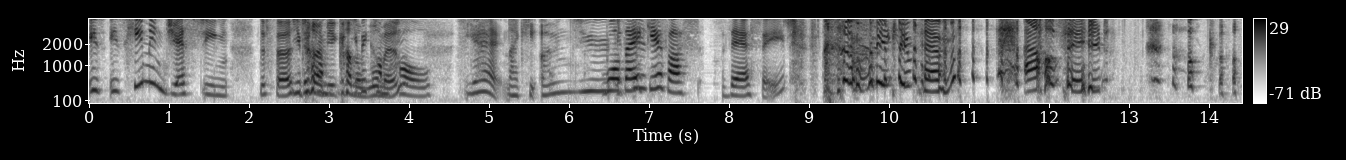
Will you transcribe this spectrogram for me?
is is him ingesting the first time you become a become woman? whole. Yeah, like he owns you. Well, Is they this- give us their seed, so we give them our seed. Oh god.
